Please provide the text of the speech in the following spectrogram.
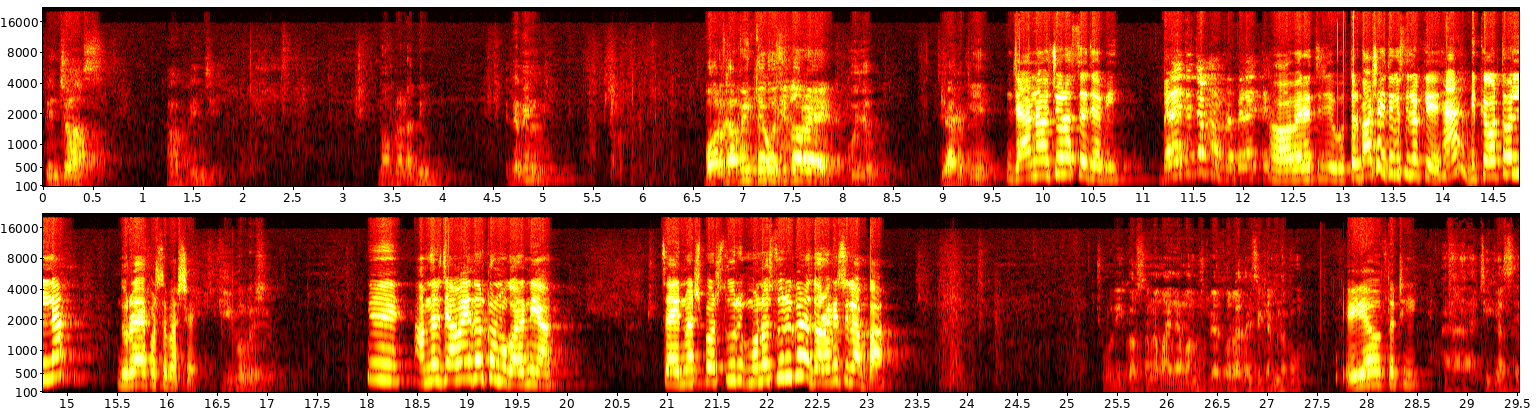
পিঞ্চাস হ্যাঁ পিনছি বরকাটা পিন। এটা পিন। বরকা পিনতে কইছি তোরে। কই যাব? তুই আগে পিন। যা না চোরাস্তে যাবি। বেড়াইতে যাব আমরা বেড়াইতে। হ বেড়াইতে যাব। তোর বাসায় তো গেছিল কে? হ্যাঁ? ভিক্ষা করতে পারলি না? দূরে আয় পড়ছে বাসায়। কি এসব? এ, আপনার জামাই দরকার মো ঘরে নিয়া। চার মাস পর চুরি মনে চুরি করে ধরা গেছিল আব্বা। চুরি করছে না মাইয়া মানুষ তোরা খাইছে কেমনে কম? এইটাও তো ঠিক। হ্যাঁ ঠিক আছে।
